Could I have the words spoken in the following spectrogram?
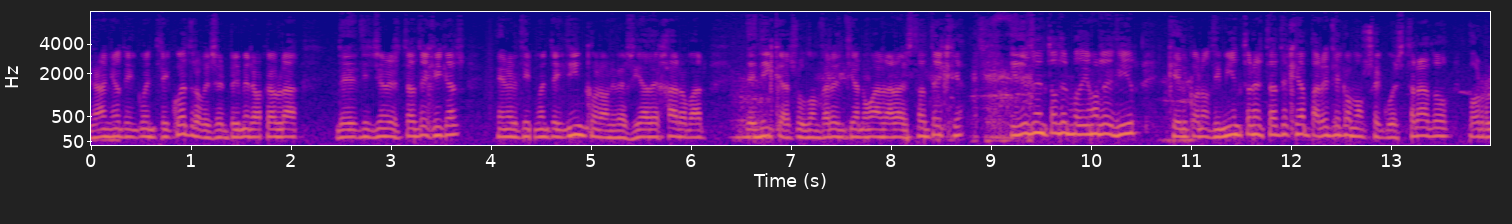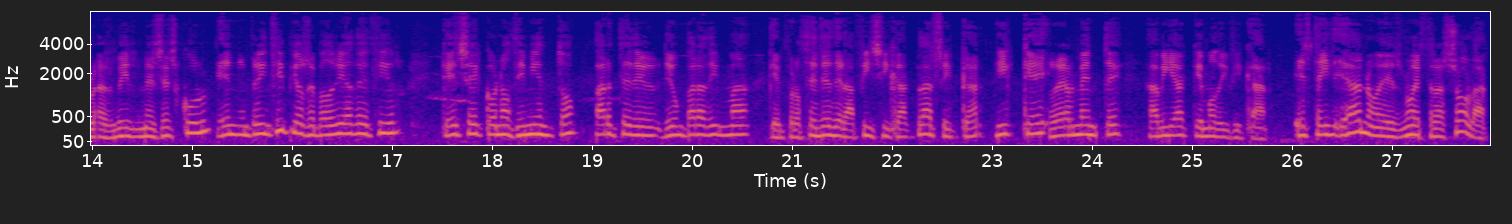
en el año 54, que es el primero que habla de decisiones estratégicas, en el 55 la Universidad de Harvard dedica su conferencia anual a la estrategia y desde entonces podríamos decir que el conocimiento en estrategia parece como secuestrado por las Business School. En principio se podría decir que ese conocimiento parte de, de, un paradigma que procede de la física clásica y que realmente había que modificar. Esta idea no es nuestra sola,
